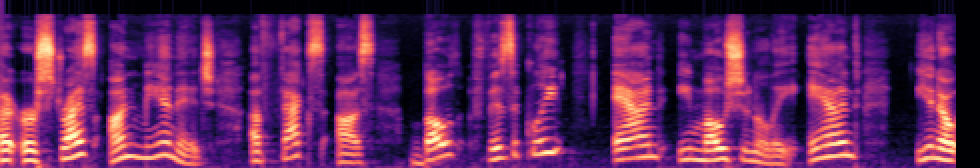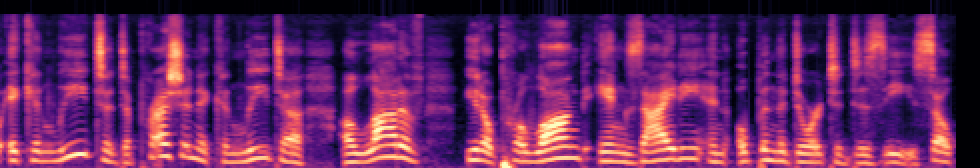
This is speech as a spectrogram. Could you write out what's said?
or or stress unmanaged affects us both physically and emotionally and you know it can lead to depression it can lead to a lot of you know prolonged anxiety and open the door to disease so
